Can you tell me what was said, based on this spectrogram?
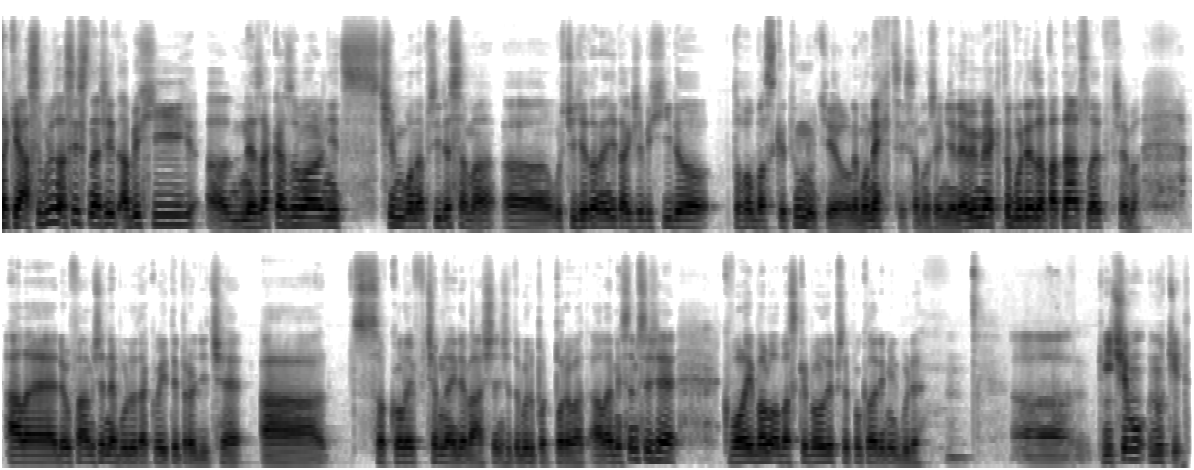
tak já se budu asi snažit, abych jí eh, nezakazoval nic, s čím ona přijde sama. Eh, určitě to není tak, že bych jí do toho basketu nutil, nebo nechci samozřejmě. Nevím, jak to bude za 15 let třeba. Ale doufám, že nebudu takový typ rodiče a cokoliv, v čem najde vášeň, že to budu podporovat. Ale myslím si, že k volejbalu a basketbalu ty předpoklady mít bude. Hmm. K ničemu nutit.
